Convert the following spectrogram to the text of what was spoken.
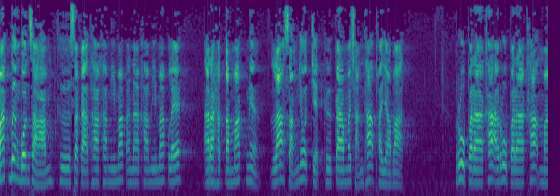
มรรคเบื้องบนสามคือสกทาคามีมรรคอนาคามีมรรคและอรหัตตมรรคเนี่ยละสังโยชน์เจ็ดคือการมฉันทะพยาบาท รูปปราคะอรูปปราคะมา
